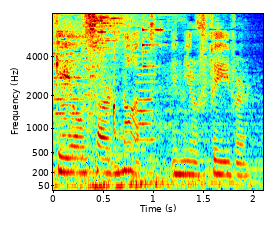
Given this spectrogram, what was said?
scales are not in your favor.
